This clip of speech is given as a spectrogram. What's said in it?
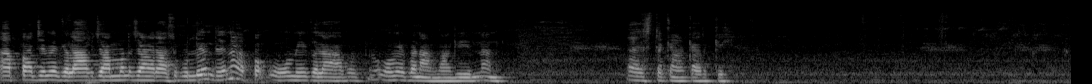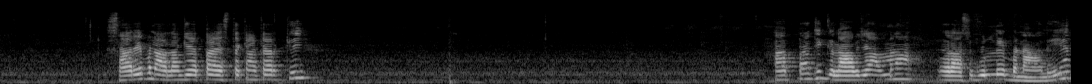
ਆਪਾਂ ਜਿਵੇਂ ਗੁਲਾਬ ਜਾਮਣ ਜਾਂ ਰਸਗੁੱਲੇ ਹੁੰਦੇ ਨਾ, ਆਪਾਂ ਉਵੇਂ ਗੁਲਾਬ, ਉਵੇਂ ਬਣਾਵਾਂਗੇ ਇਹਨਾਂ ਨੂੰ, ਇਸ ਤਰ੍ਹਾਂ ਕਰਕੇ। ਸਾਰੇ ਬਣਾ ਲਾਂਗੇ ਆਪਾਂ ਇਸ ਤਰ੍ਹਾਂ ਕਰਕੇ। ਆਪਾਂ ਜੀ ਗੁਲਾਬ ਜਾਮਣਾ, ਰਸਗੁੱਲੇ ਬਣਾ ਲਏ ਆ।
